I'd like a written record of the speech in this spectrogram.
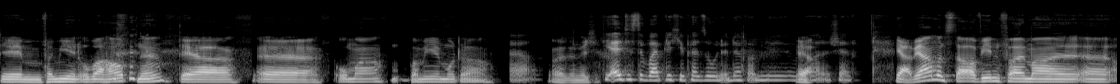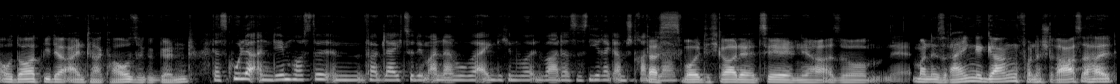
dem Familienoberhaupt, ne? Der äh, Oma, Familienmutter, Ja. weiß ich nicht. Die älteste weibliche Person in der Familie Ja. war der Chef. Ja, wir haben uns da auf jeden Fall mal äh, auch dort wieder einen Tag Pause gegönnt. Das Coole an dem Hostel im Vergleich zu dem anderen, wo wir eigentlich hin wollten, war, dass es direkt am Strand Das lag. wollte ich gerade erzählen, ja. Also äh, man ist reingegangen von der Straße halt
